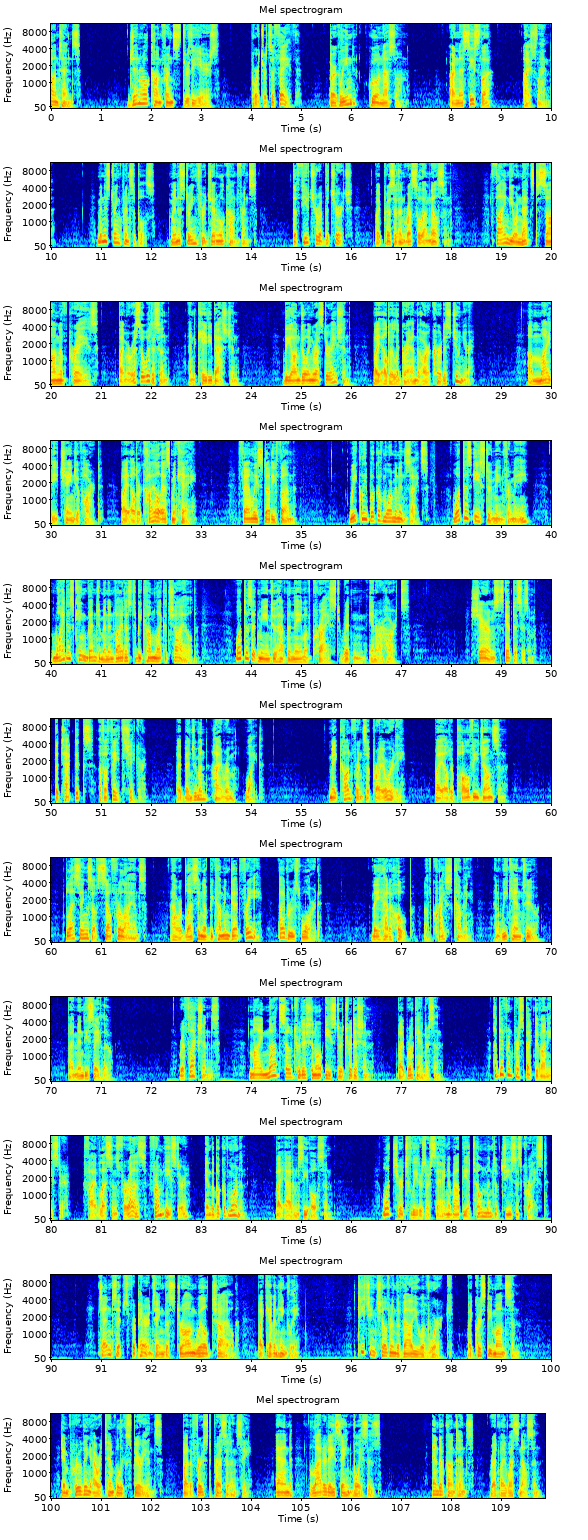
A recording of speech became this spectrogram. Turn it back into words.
contents General Conference Through the Years, Portraits of Faith, Berglind Guðnason, Árnessýsla, Iceland. Ministering Principles, Ministering Through General Conference, The Future of the Church by President Russell M. Nelson. Find Your Next Song of Praise by Marissa Wittison and Katie Bastian. The Ongoing Restoration by Elder LeGrand R. Curtis, Jr. A Mighty Change of Heart by Elder Kyle S. McKay. Family Study Fun. Weekly Book of Mormon Insights. What does Easter mean for me? Why does King Benjamin invite us to become like a child? What does it mean to have the name of Christ written in our hearts? Sherem's Skepticism The Tactics of a Faith Shaker by Benjamin Hiram White. Make Conference a Priority by Elder Paul V. Johnson. Blessings of Self Reliance Our Blessing of Becoming Debt Free by Bruce Ward. They Had a Hope of Christ's Coming, and We Can Too by Mindy Salu. Reflections My Not So Traditional Easter Tradition by Brooke Anderson. A different perspective on Easter. Five lessons for us from Easter in the Book of Mormon by Adam C. Olson. What church leaders are saying about the atonement of Jesus Christ. 10 Tips for Parenting the Strong Willed Child by Kevin Hinckley. Teaching Children the Value of Work by Christy Monson. Improving Our Temple Experience by the First Presidency. And Latter day Saint Voices. End of contents, read by Wes Nelson.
